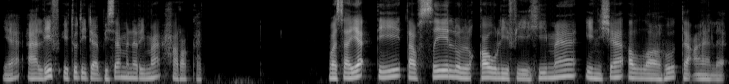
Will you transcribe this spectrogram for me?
Ya, alif itu tidak bisa menerima harokat. Wasayati tafsilul qawli fihima insya'allahu ta'ala.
